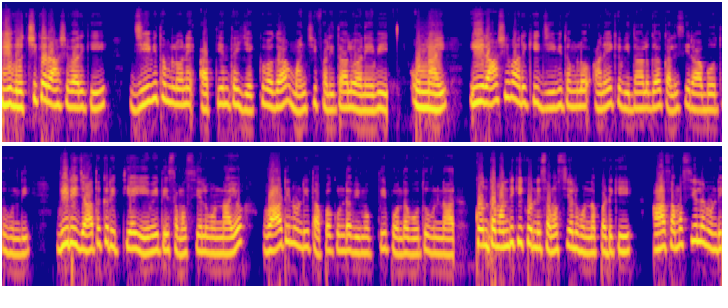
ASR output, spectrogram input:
ఈ వృశ్చిక రాశి వారికి జీవితంలోనే అత్యంత ఎక్కువగా మంచి ఫలితాలు అనేవి ఉన్నాయి. ఈ రాశి వారికి జీవితంలో అనేక విధాలుగా కలిసి రాబోతూ ఉంది. వీరి జాతకరీత్యా ఏవైతే సమస్యలు ఉన్నాయో వాటి నుండి తప్పకుండా విముక్తి పొందబోతూ ఉన్నారు. కొంతమందికి కొన్ని సమస్యలు ఉన్నప్పటికీ ఆ సమస్యల నుండి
